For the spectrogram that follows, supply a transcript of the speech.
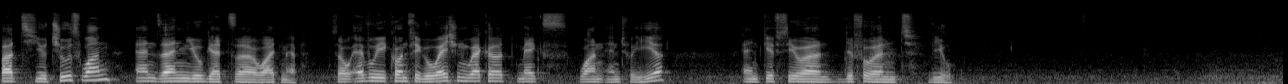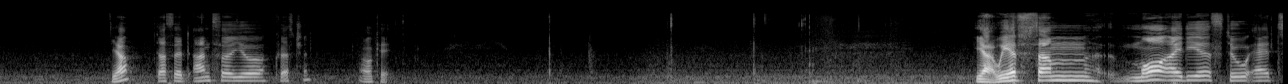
But you choose one, and then you get the right map. So every configuration record makes one entry here and gives you a different view. Yeah? Does that answer your question? Okay. Yeah, we have some more ideas to add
